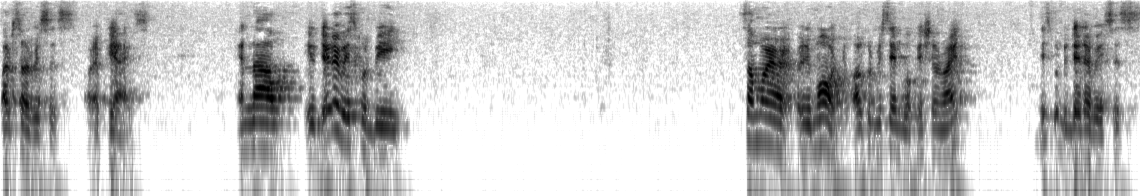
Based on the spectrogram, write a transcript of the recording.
web services or APIs. And now, if database could be somewhere remote or could be same location, right? This could be databases.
